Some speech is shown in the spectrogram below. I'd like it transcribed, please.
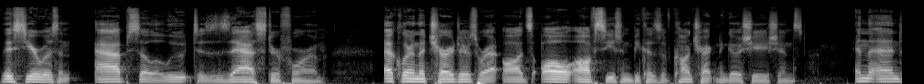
this year was an absolute disaster for him. Ekeler and the Chargers were at odds all offseason because of contract negotiations. In the end,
